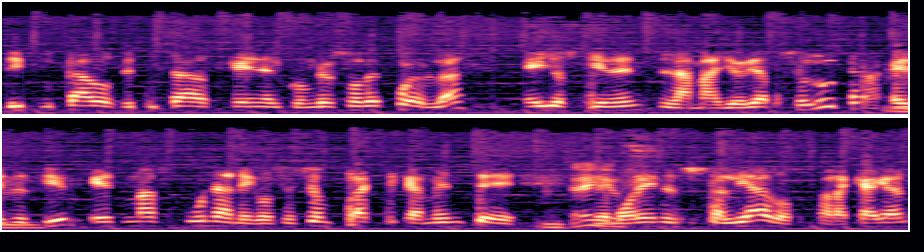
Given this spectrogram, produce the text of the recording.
diputados, diputadas que hay en el Congreso de Puebla, ellos tienen la mayoría absoluta. Es mm. decir, es más una negociación prácticamente de Morena y sus aliados para que hagan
